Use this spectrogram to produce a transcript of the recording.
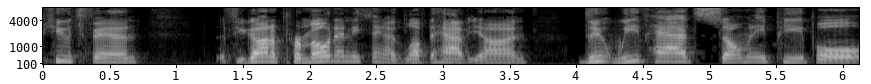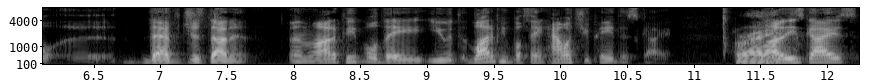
huge fan. If you gotta promote anything, I'd love to have you on." Dude, we've had so many people uh, that have just done it, and a lot of people they you a lot of people think how much you pay this guy. A lot of these guys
